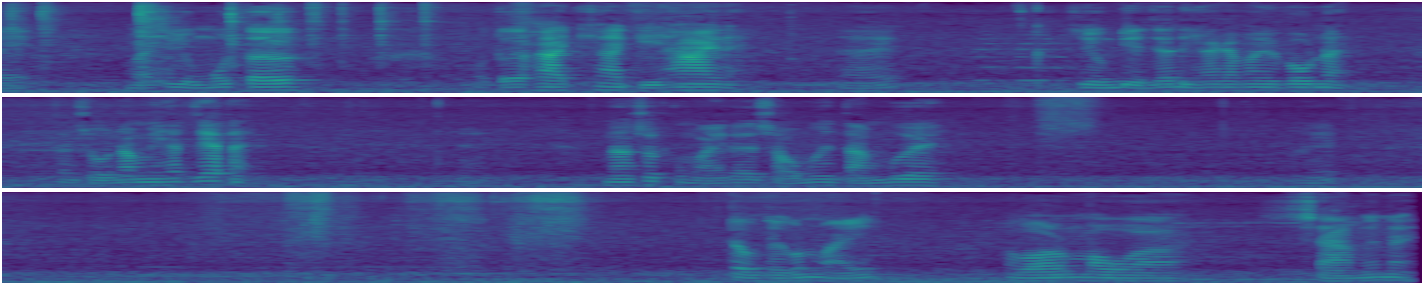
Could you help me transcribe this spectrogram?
Đấy, máy sử dụng motor. Motor 2 2 kỳ 2 này. Đấy, sử dụng điện gia đình 220V này. Tần số 50 Hz này. Đấy. năng suất của máy là 60 80 đấy. tổng thể con máy có màu à, xám thế này.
